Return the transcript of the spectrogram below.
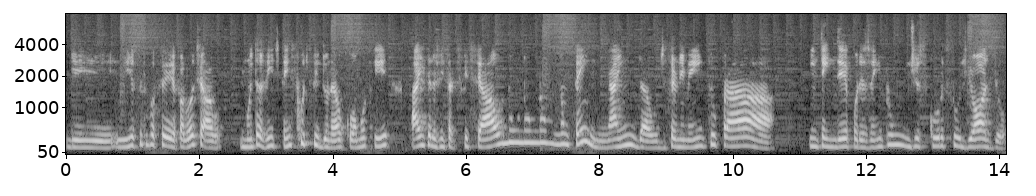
E, e isso que você falou, Thiago, muita gente tem discutido, né, o como que a inteligência artificial não, não, não, não tem ainda o discernimento para entender, por exemplo, um discurso de ódio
